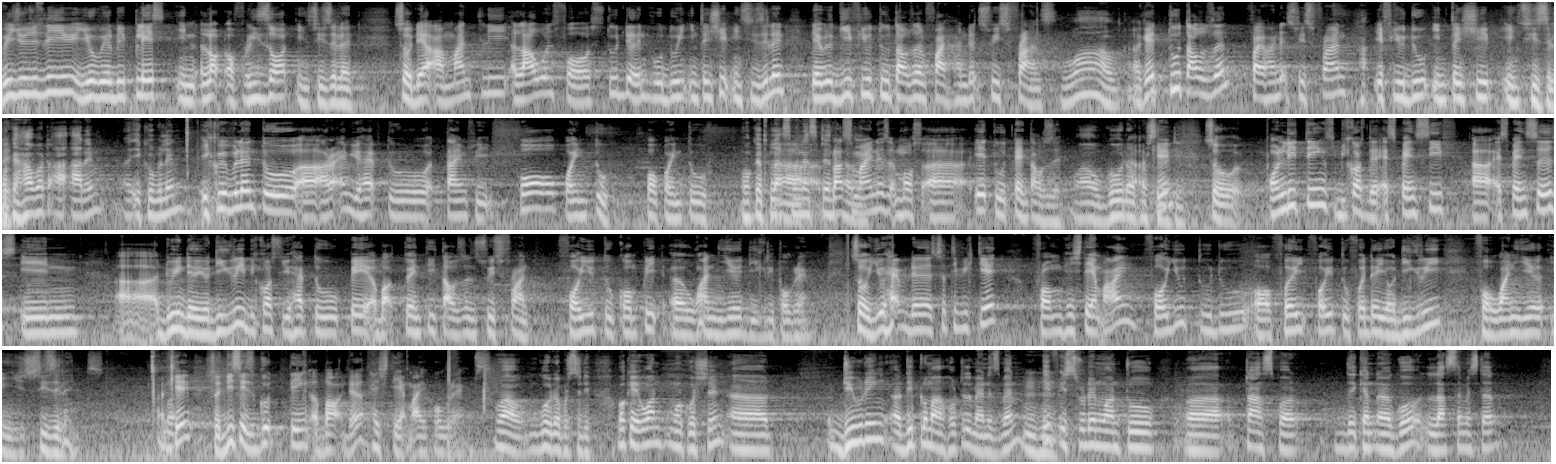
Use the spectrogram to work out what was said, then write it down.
usually you will be placed in a lot of resort in Switzerland. So there are monthly allowance for student who doing internship in Switzerland. They will give you 2,500 Swiss francs. Wow. Okay, 2,500 Swiss franc if you do internship in Switzerland. Okay, how about RM uh, equivalent? Equivalent to uh, RM, you have to times with 4.2. 4.2. Okay, plus Uh, minus 10,000. Plus minus almost uh, 8 to 10,000. Wow, good Okay, opportunity. so only things because the expensive uh, expenses in uh, doing the your degree because you have to pay about 20,000 Swiss franc for you to complete a one year degree program. So you have the certificate from HTMI for you to do or for, for you to further your degree for one year in Switzerland. Okay, so this is good thing about the HTMI programs. Wow, good opportunity. Okay, one more question. Uh, during uh, diploma hotel management, if a student want to uh, transfer, they can uh, go last semester.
